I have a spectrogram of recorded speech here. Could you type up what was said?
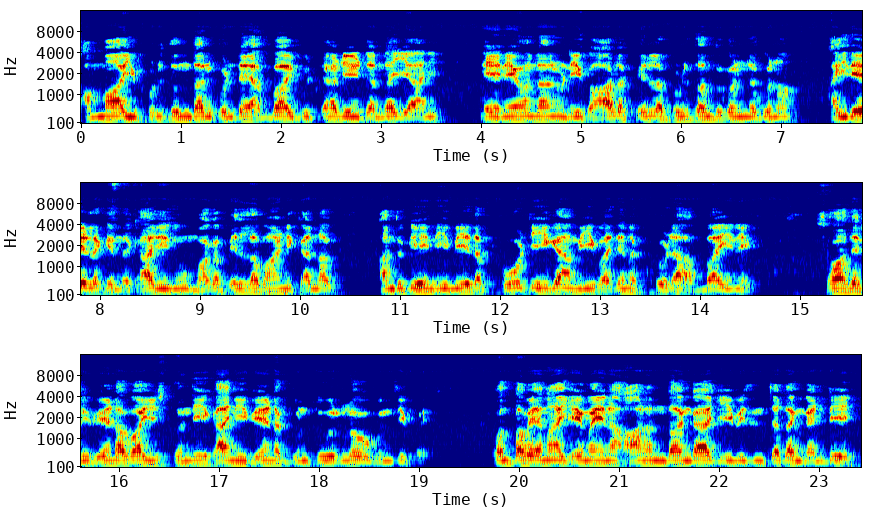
అమ్మాయి పుడుతుందనుకుంటే అబ్బాయి పుట్టాడేంటన్నయ్యా అని నేనేమన్నాను నీకు ఆడపిల్ల పుడుతందుకున్నకున్నావు ఐదేళ్ళ కింద కానీ నువ్వు మగ కన్నావు. అందుకే నీ మీద పోటీగా మీ వదిన కూడా అబ్బాయినే. సోదరి వీణ వాయిస్తుంది కానీ వీణ గుంటూరులో ఉంది. కొంతమైనా ఏమైనా ఆనందంగా జీవించడం కంటే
